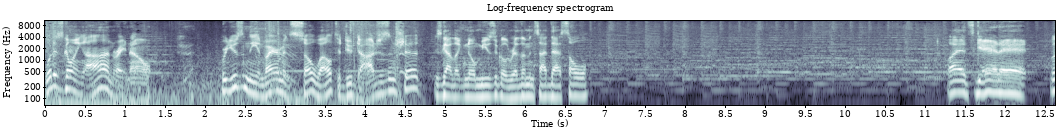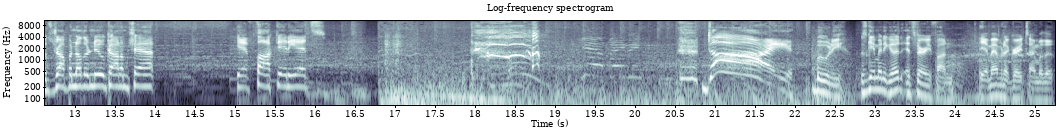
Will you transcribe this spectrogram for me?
What is going on right now? We're using the environment so well to do dodges and shit. He's got like no musical rhythm inside that soul. Let's get it. Let's drop another nuke on him, chat. Get fucked, idiots. Die! Booty. This game any good? It's very fun. Yeah, I'm having a great time with it.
